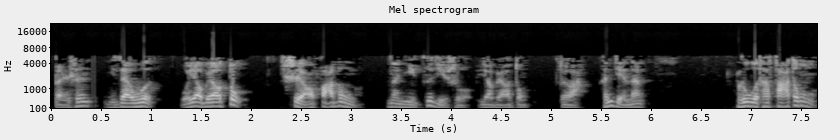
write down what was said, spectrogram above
本身你在问我要不要动，是爻发动了，那你自己说要不要动，对吧？很简单，如果它发动了，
